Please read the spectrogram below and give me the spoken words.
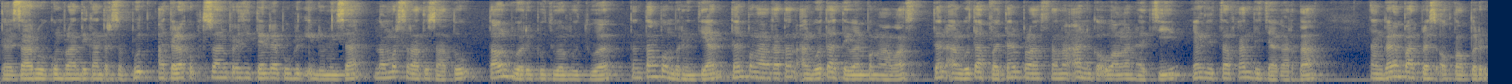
Dasar hukum pelantikan tersebut adalah keputusan Presiden Republik Indonesia nomor 101 tahun 2022 tentang pemberhentian dan pengangkatan anggota Dewan Pengawas dan anggota Badan Pelaksanaan Keuangan Haji yang ditetapkan di Jakarta tanggal 14 Oktober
